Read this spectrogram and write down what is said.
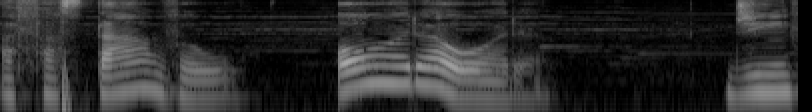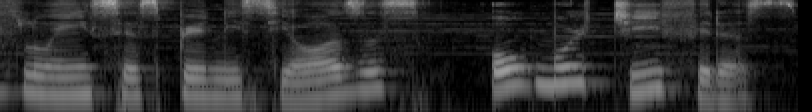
Afastava-o, hora a hora, de influências perniciosas ou mortíferas,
